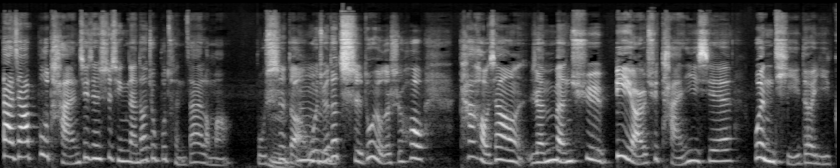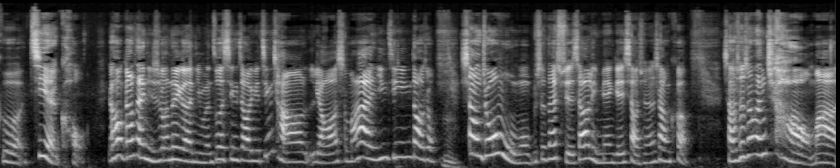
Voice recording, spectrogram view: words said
大家不谈这件事情，难道就不存在了吗？不是的，我觉得尺度有的时候它好像人们去避而去谈一些。问题的一个借口。然后刚才你说那个，你们做性教育经常聊什么啊？阴茎阴道这种。上周五我不是在学校里面给小学生上课，小学生很吵嘛，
